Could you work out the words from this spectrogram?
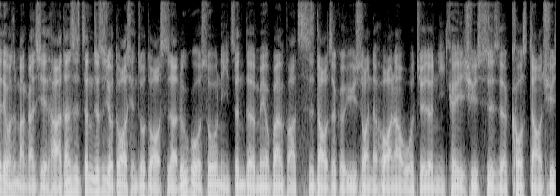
这点我是蛮感谢他，但是真的就是有多少钱做多少事啊！如果说你真的没有办法吃到这个预算的话，那我觉得你可以去试着 cost down 去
